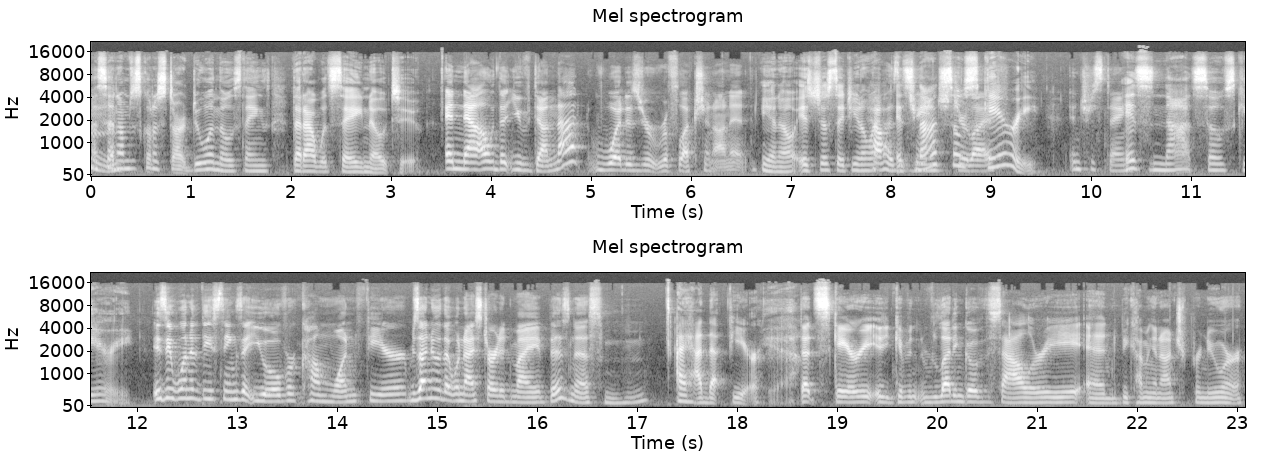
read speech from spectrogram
I said, hmm. I'm just going to start doing those things that I would say no to. And now that you've done that, what is your reflection on it? You know, it's just that, you know How what? has it It's not so your life? scary. Interesting. It's not so scary. Is it one of these things that you overcome one fear? Because I know that when I started my business, mm-hmm. I had that fear. Yeah. That scary, eh, given letting go of the salary and becoming an entrepreneur.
